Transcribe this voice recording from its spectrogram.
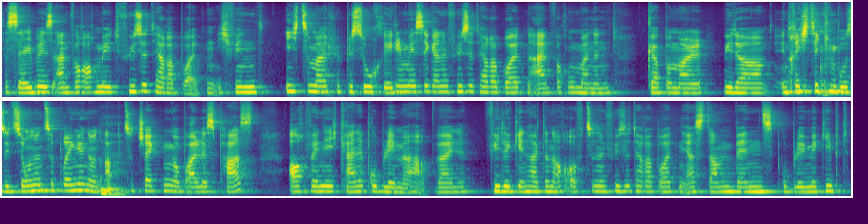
dasselbe ist einfach auch mit Physiotherapeuten. Ich finde, ich zum Beispiel besuche regelmäßig einen Physiotherapeuten, einfach um meinen Körper mal wieder in richtigen Positionen zu bringen und abzuchecken, ob alles passt, auch wenn ich keine Probleme habe, weil viele gehen halt dann auch oft zu den Physiotherapeuten erst dann, wenn es Probleme gibt.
